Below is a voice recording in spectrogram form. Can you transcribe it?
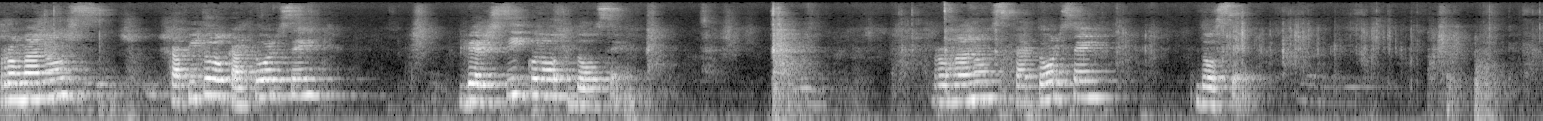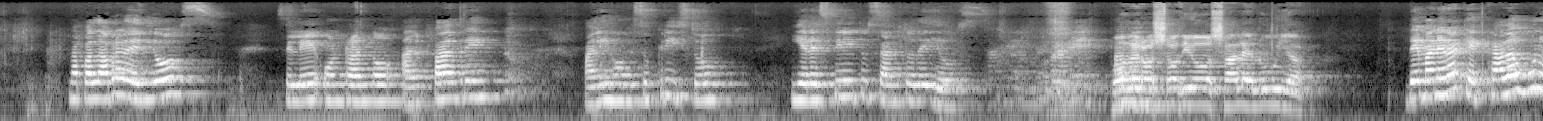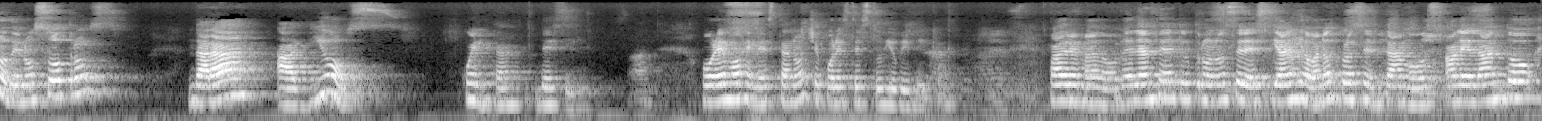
Romanos capítulo 14, versículo 12. Romanos 14, 12. La palabra de Dios se lee honrando al Padre, al Hijo Jesucristo y el Espíritu Santo de Dios. Poderoso Dios, aleluya. De manera que cada uno de nosotros dará a Dios cuenta de sí. Oremos en esta noche por este estudio bíblico. Padre amado, delante de tu trono celestial, Jehová, nos presentamos anhelando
